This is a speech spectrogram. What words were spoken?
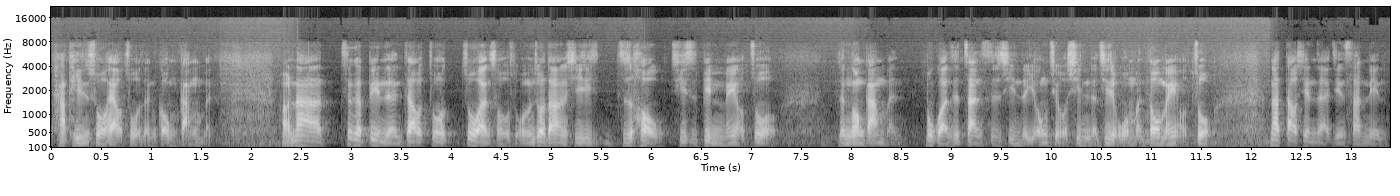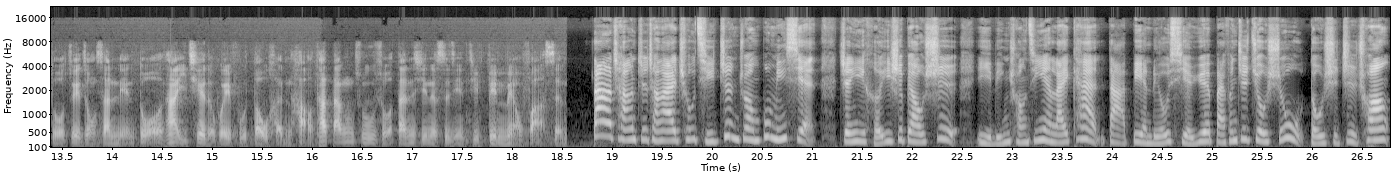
他听说要做人工肛门。好，那这个病人在做做完手术，我们做达文西之后，其实并没有做人工肛门，不管是暂时性的、永久性的，其实我们都没有做。那到现在已经三年多，最终三年多，他一切的恢复都很好。他当初所担心的事情，其实并没有发生。大肠直肠癌初期症状不明显，郑义和医师表示，以临床经验来看，大便流血约百分之九十五都是痔疮，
